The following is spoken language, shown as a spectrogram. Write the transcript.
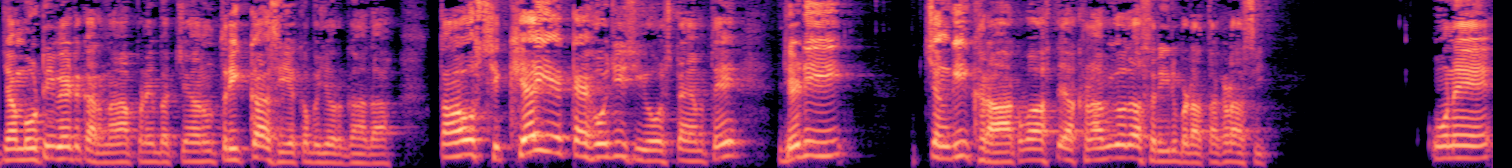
ਜਾਂ ਮੋਟੀਵੇਟ ਕਰਨਾ ਆਪਣੇ ਬੱਚਿਆਂ ਨੂੰ, ਤਰੀਕਾ ਸੀ ਇੱਕ ਬਜ਼ੁਰਗਾਂ ਦਾ। ਤਾਂ ਉਹ ਸਿੱਖਿਆ ਹੀ ਇੱਕ ਇਹੋ ਜੀ ਸੀ ਉਸ ਟਾਈਮ ਤੇ, ਜਿਹੜੀ ਚੰਗੀ ਖੁਰਾਕ ਵਾਸਤੇ ਆਖਣਾ ਵੀ ਉਹਦਾ ਸਰੀਰ ਬੜਾ ਤਕੜਾ ਸੀ। ਉਹਨੇ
